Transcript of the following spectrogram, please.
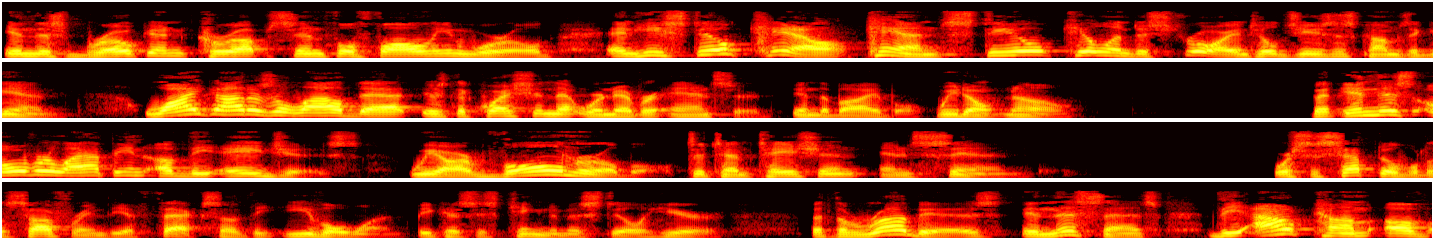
in this broken, corrupt, sinful, falling world, and he still can, can steal, kill, and destroy until Jesus comes again. Why God has allowed that is the question that we're never answered in the Bible. We don't know. But in this overlapping of the ages, we are vulnerable to temptation and sin. We're susceptible to suffering the effects of the evil one because his kingdom is still here. But the rub is, in this sense, the outcome of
